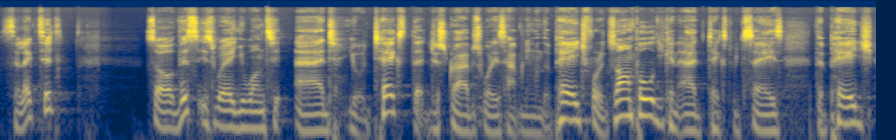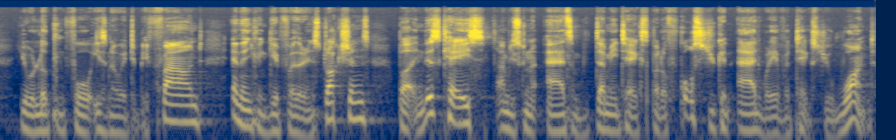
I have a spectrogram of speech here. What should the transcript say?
select it. So this is where you want to add your text that describes what is happening on the page. For example, you can add text which says the page you're looking for is nowhere to be found, and then you can give further instructions. But in this case, I'm just going to add some dummy text, but of course you can add whatever text you want.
